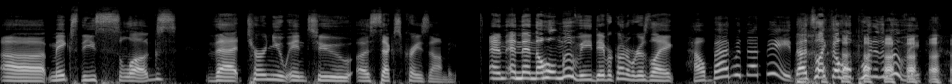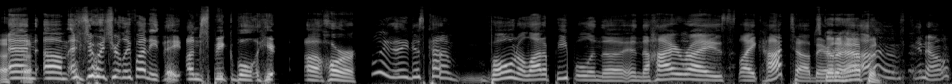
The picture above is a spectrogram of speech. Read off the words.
uh, makes these slugs that turn you into a sex crazed zombie. And and then the whole movie, David Cronenberg is like, how bad would that be? That's like the whole point of the movie. And um and so it's really funny. The unspeakable he- uh, horror. They just kind of bone a lot of people in the in the high rise like hot tub It's area. gonna happen. You know,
